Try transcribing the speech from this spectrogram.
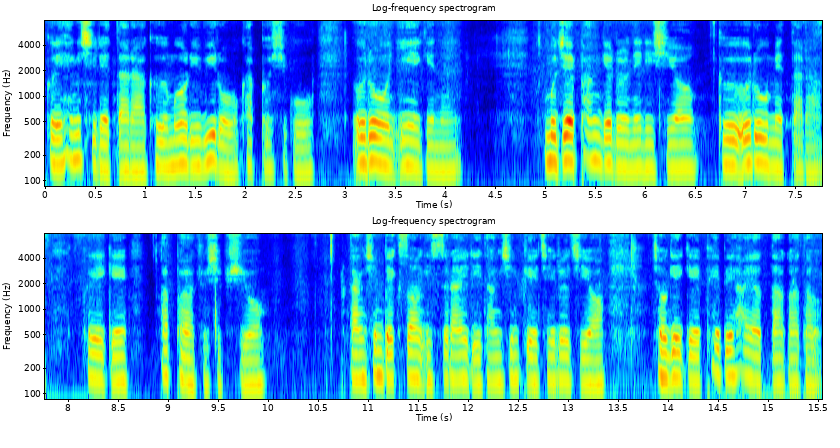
그의 행실에 따라 그 머리 위로 갚으시고 의로운 이에게는 무죄 판결을 내리시어 그 의로움에 따라 그에게 갚아 주십시오. 당신 백성 이스라엘이 당신께 죄를 지어 적에게 패배하였다가도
